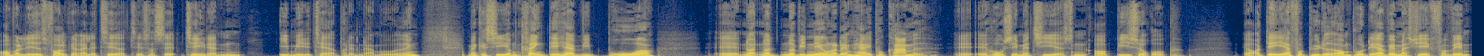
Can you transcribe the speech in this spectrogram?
og hvorledes folk er relateret til sig selv, til hinanden i militæret på den der måde. Ikke? Man kan sige omkring det her, vi bruger, øh, når, når, når vi nævner dem her i programmet, H.C. Øh, Mathiasen og Biserup, og det jeg får byttet om på, det er, hvem er chef for hvem.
